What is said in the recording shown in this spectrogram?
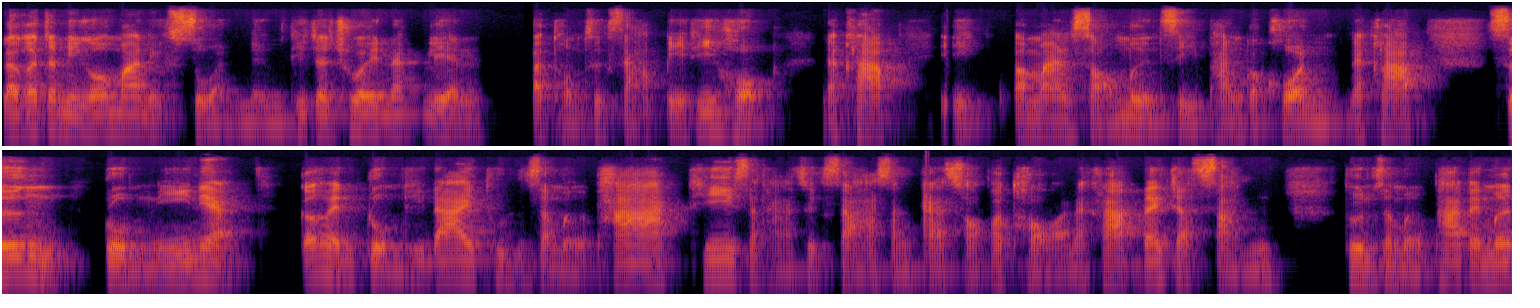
แล้วก็จะมีงบประมาณอีกส่วนหนึ่งที่จะช่วยนักเรียน ประถมศึกษาปีที่6นะครับอีกประมาณ 24,000 กว่าคนนะครับ ซึ่งกลุ่มนี้เนี่ยก็เป็นกลุ่มที่ได้ทุนเสมอภาคที่สถานศึกษาสังกัดสพทนะครับ ได้จัดสรรทุนเสมอภาคไปเมื่อ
